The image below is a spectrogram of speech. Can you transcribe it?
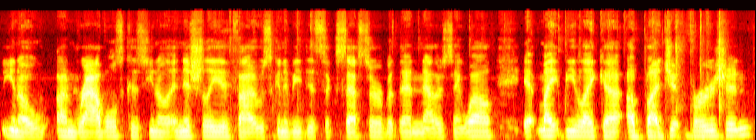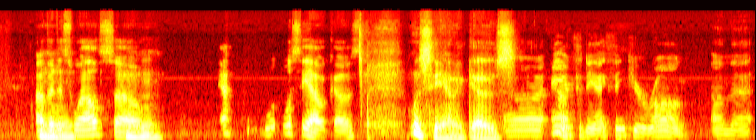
you know unravels because you know initially they thought it was going to be the successor, but then now they're saying, well, it might be like a, a budget version of it as well. So Mhm. we'll, we'll see how it goes. We'll see how it goes. Uh, Anthony, I think you're wrong on that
